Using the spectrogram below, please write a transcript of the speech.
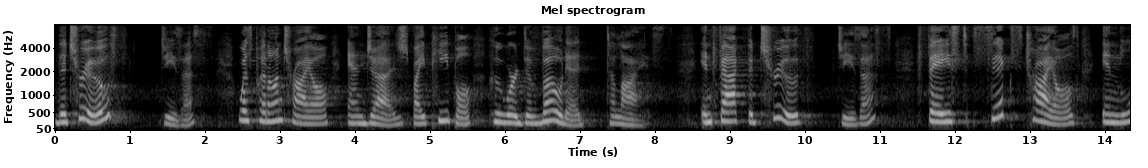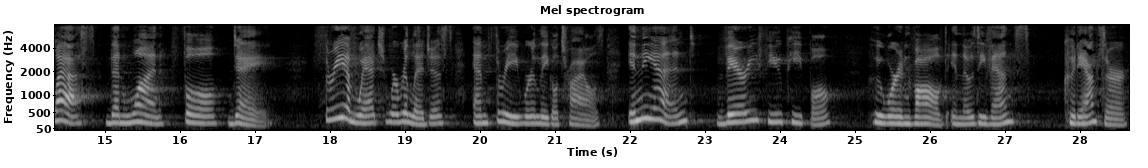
the truth, Jesus, was put on trial and judged by people who were devoted to lies. In fact, the truth, Jesus, faced six trials in less than one full day, three of which were religious and three were legal trials. In the end, very few people who were involved in those events could answer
